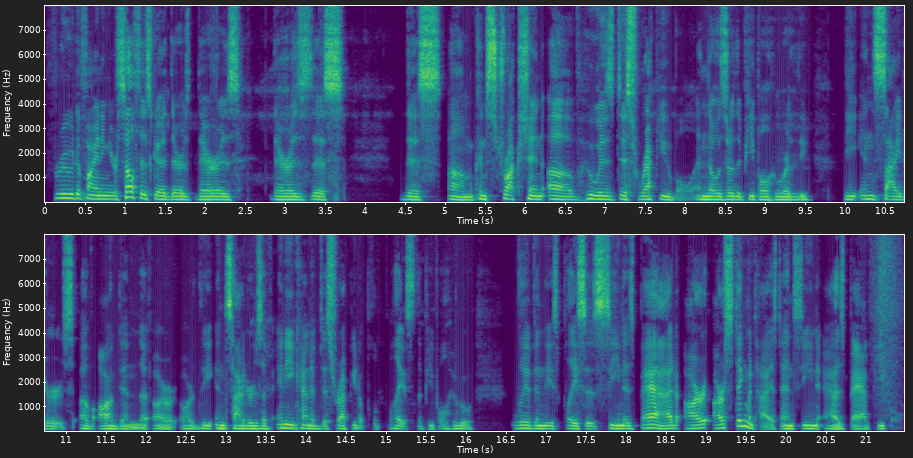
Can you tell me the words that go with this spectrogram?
through defining yourself as good there's there is there is this this um, construction of who is disreputable. And those are the people who are the the insiders of ogden the, or or the insiders of any kind of disreputable place the people who live in these places seen as bad are are stigmatized and seen as bad people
